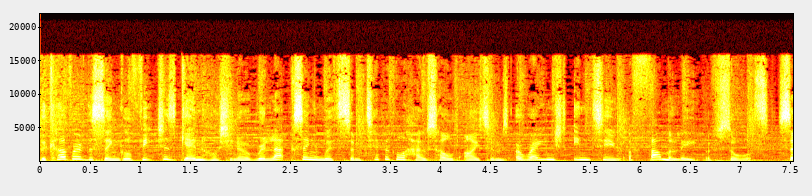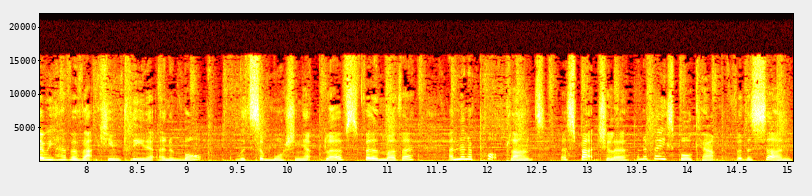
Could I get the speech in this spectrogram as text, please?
The cover of the single features Gen Hoshino relaxing with some typical household items arranged into a family of sorts. So we have a vacuum cleaner and a mop, with some washing up gloves for the mother, and then a pot plant, a spatula, and a baseball cap for the son,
